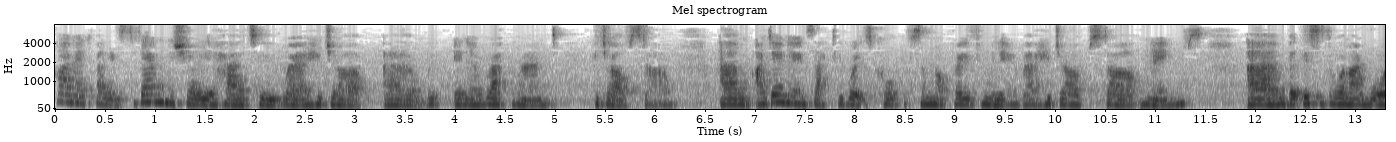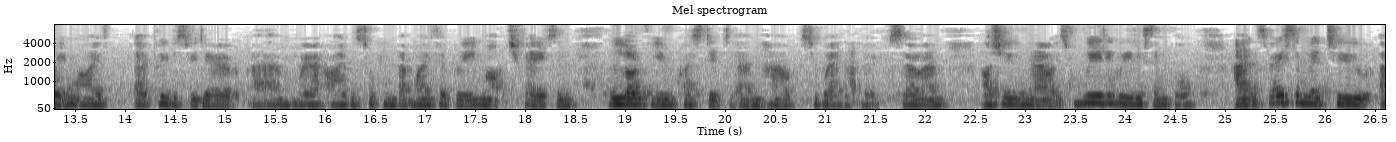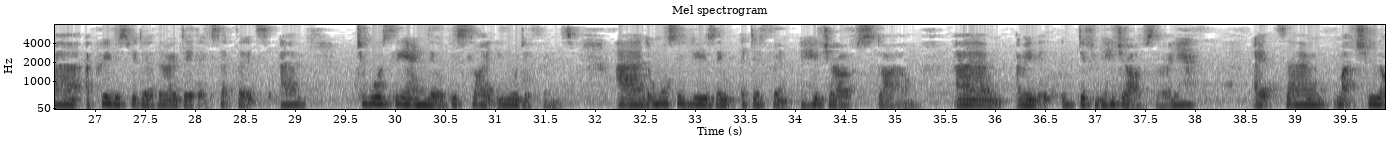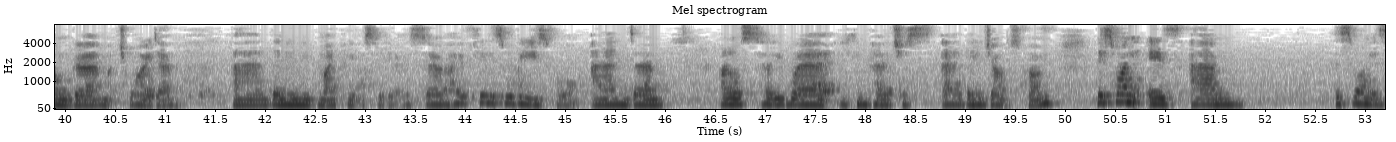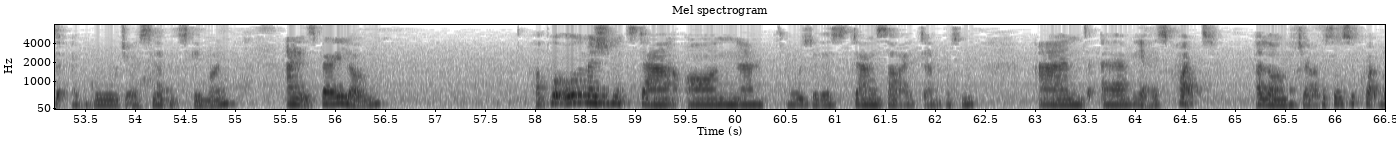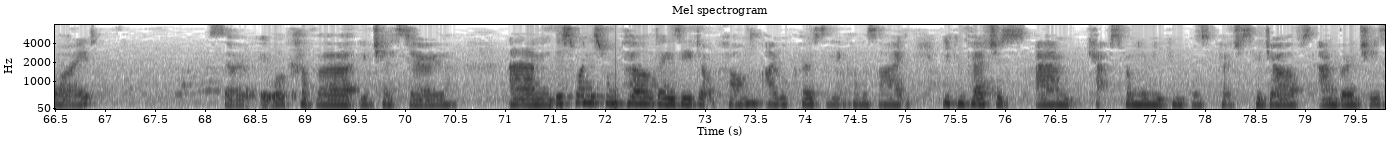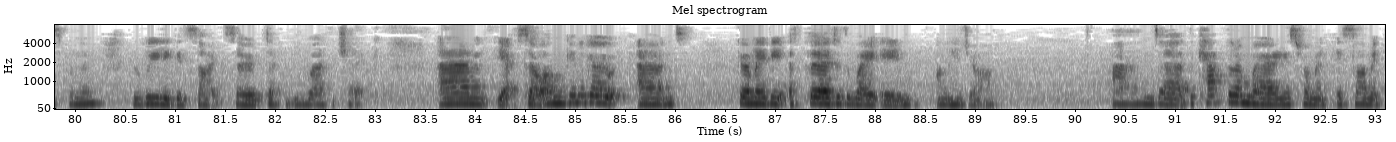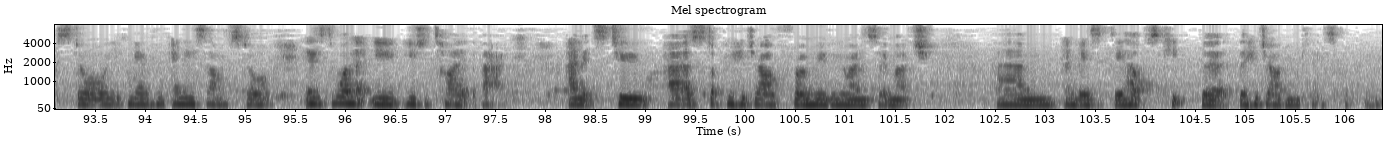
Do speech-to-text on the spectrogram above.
Hi makeup addicts, today I'm going to show you how to wear a hijab uh, in a wraparound hijab style. Um, I don't know exactly what it's called because I'm not very familiar about hijab style names, um, but this is the one I wore in my uh, previous video um, where I was talking about my February March faves and a lot of you requested um, how to wear that look. So um, I'll show you now. It's really really simple and it's very similar to uh, a previous video that I did except that it's um, towards the end it will be slightly more different. And I'm also using a different hijab style. Um, I mean a different hijab sorry. It's um, much longer much wider uh, than any of my previous videos. So hopefully this will be useful. And um, I'll also tell you where you can purchase uh, the hijabs from. This one is um, this one is a gorgeous leopard skin one. And it's very long I'll put all the measurements down on, um, I always do this, down the side, down the bottom. And um, yeah, it's quite a long hijab. It's also quite wide. So it will cover your chest area. Um, this one is from pearldaisy.com. I will post the link on the side. You can purchase um, caps from them. You can also purchase hijabs and brooches from them. A really good site, so definitely worth a check. Um, yeah, so I'm going to go and go maybe a third of the way in on the hijab. And uh, the cap that I'm wearing is from an Islamic store. You can get it from any Islamic store. And it's the one that you usually tie at the back. And it's to uh, stop your hijab from moving around so much. Um, and basically helps keep the, the hijab in place properly.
